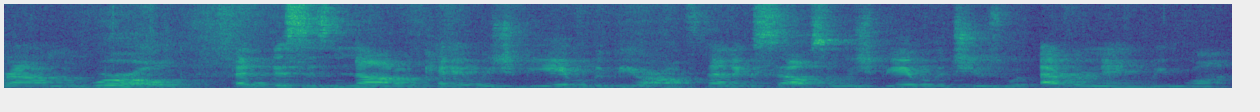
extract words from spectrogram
around the world that this is not okay. We should be able to be our authentic selves, and we should be able to choose whatever name we want.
